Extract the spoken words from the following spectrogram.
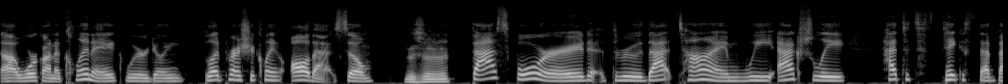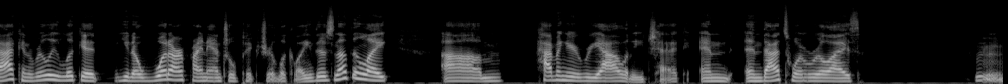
uh, work on a clinic we were doing blood pressure clinic all that so mm-hmm. fast forward through that time we actually had to t- take a step back and really look at you know what our financial picture looked like there's nothing like um, having a reality check and and that's when we realized hmm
